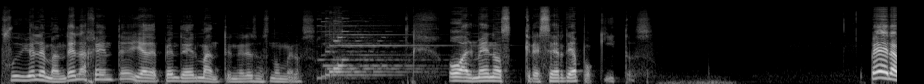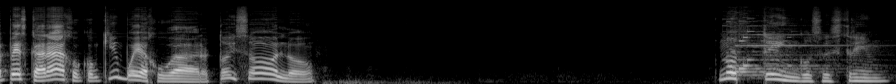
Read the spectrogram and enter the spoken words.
fui, yo le mandé a la gente y ya depende de él mantener esos números. O al menos crecer de a poquitos. Espera, pez carajo, ¿con quién voy a jugar? Estoy solo. No tengo su stream.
